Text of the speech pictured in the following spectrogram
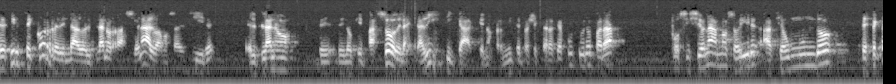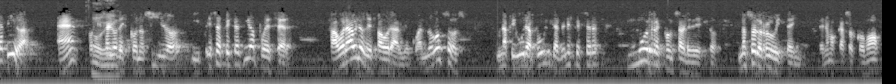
decir, se corre del lado el plano racional, vamos a decir, el plano de, lo que pasó, de la estadística que nos permite proyectar hacia el futuro para posicionarnos o ir hacia un mundo de expectativa, ¿eh? porque es algo desconocido y esa expectativa puede ser favorable o desfavorable. Cuando vos sos una figura pública tenés que ser muy responsable de esto no solo Rubinstein, tenemos casos como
